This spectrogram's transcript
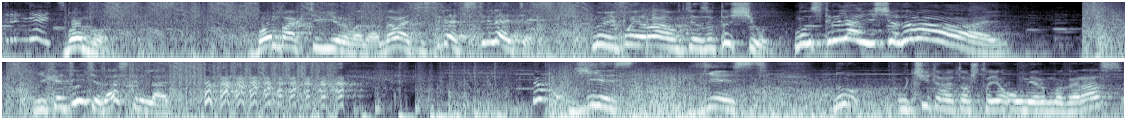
стреляйте. Бомбу. Бомба активирована. Давайте, стреляйте, стреляйте. Ну и бой раунд я затащу. Ну стреляй еще, давай. Не хотите, да, стрелять? Есть, есть. Ну, учитывая то, что я умер много раз,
